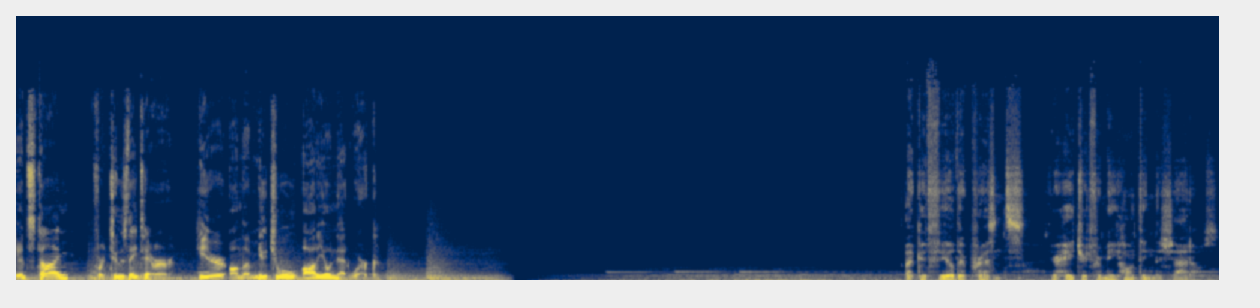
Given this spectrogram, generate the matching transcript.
It's time for Tuesday Terror here on the Mutual Audio Network. I could feel their presence, their hatred for me haunting the shadows.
